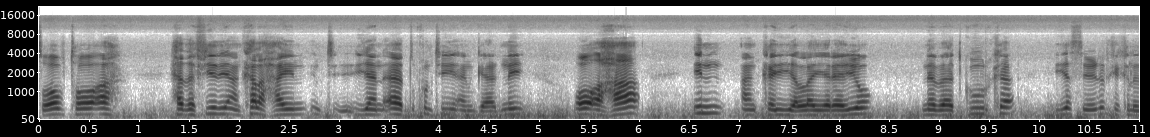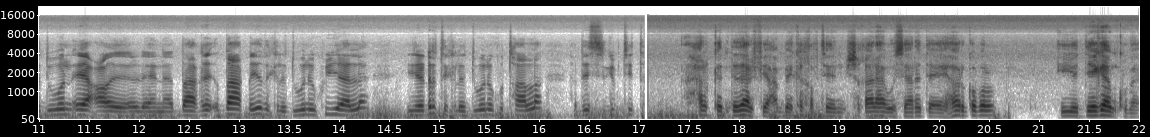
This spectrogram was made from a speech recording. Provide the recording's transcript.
sababtoo ah hadafyadii aan ka lahayn iyaan aad runtii aan gaadhnay oo ahaa in aan la yareeyo nabaad guurka iyo siidharhka kala duwan ee daaqyada kala duwan ee ku yaalla iyo dharta kala duwan ee ku taalla hadday sigibtii halkan dadaal fiican bay ka qabteen shaqaalaha wasaaradda ee hor gobol iyo deegaankuba.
